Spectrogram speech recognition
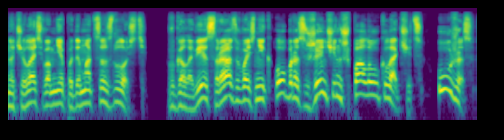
Началась во мне подниматься злость. В голове сразу возник образ женщин-шпалоукладчиц. Ужас!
